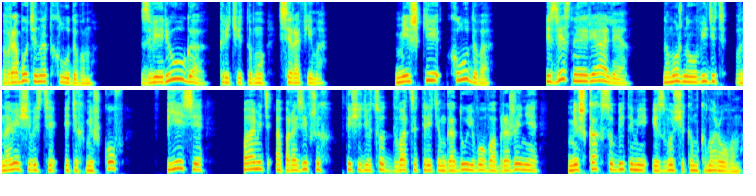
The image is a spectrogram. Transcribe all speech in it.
в работе над Хлудовым. «Зверюга!» — кричит ему Серафима. «Мешки Хлудова» — известная реалия, но можно увидеть в навязчивости этих мешков в пьесе память о поразивших в 1923 году его воображение мешках с убитыми извозчиком Комаровым.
